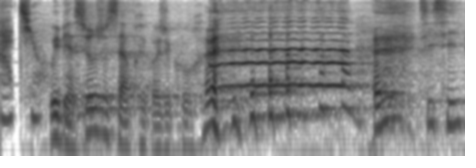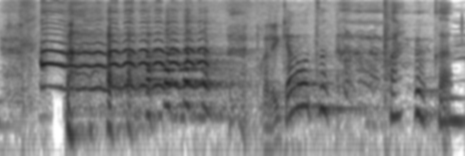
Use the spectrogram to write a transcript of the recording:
Radio. Oui, bien sûr, je sais après quoi je cours. si, si. Après les carottes. Point com.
